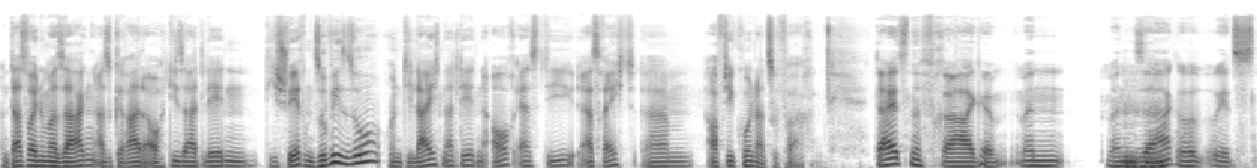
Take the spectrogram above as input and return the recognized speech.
Und das wollte ich nur mal sagen, also gerade auch diese Athleten, die schweren sowieso und die leichten Athleten auch erst die, erst recht, ähm, auf die Kohlenhydrate zu verachten. Da jetzt eine Frage. Man, man Mhm. sagt, also jetzt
